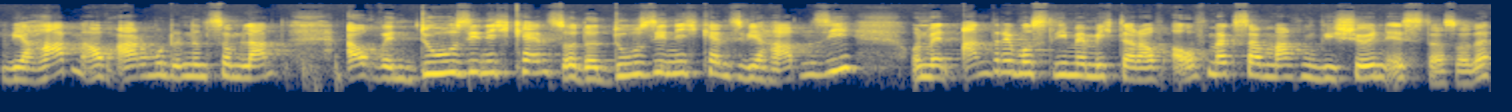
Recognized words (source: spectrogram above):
wir haben auch Armut in unserem Land, auch wenn du sie nicht kennst oder du sie nicht kennst, wir haben sie. Und wenn andere Muslime mich darauf aufmerksam machen, wie schön ist das, oder?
